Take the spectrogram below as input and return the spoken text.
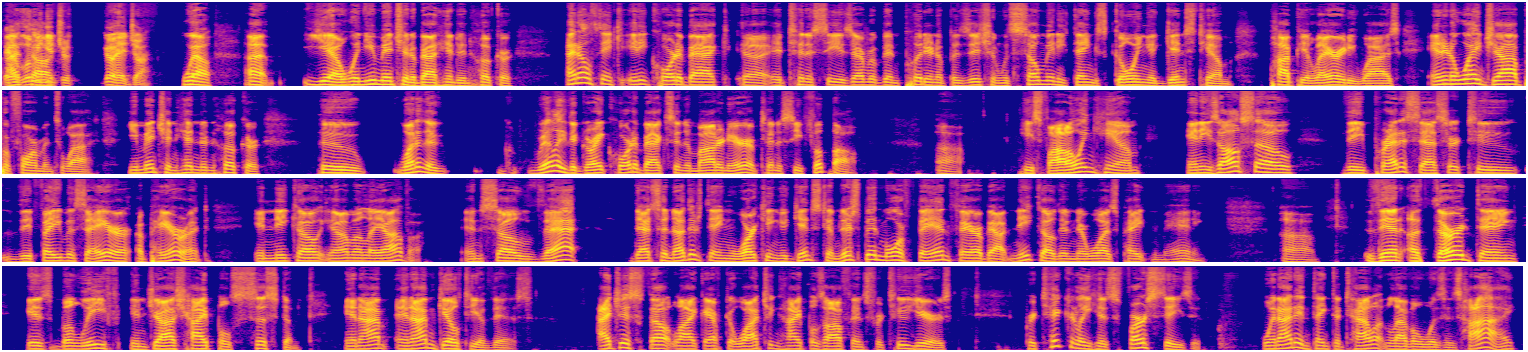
Yeah, let thought, me get your. Go ahead, John. Well, uh, yeah, when you mentioned about Hendon Hooker, I don't think any quarterback uh, at Tennessee has ever been put in a position with so many things going against him, popularity wise, and in a way, job performance wise. You mentioned Hendon Hooker, who one of the really the great quarterbacks in the modern era of Tennessee football. Uh, he's following him, and he's also the predecessor to the famous heir apparent in Nico Iamaleava. And so that that's another thing working against him. There's been more fanfare about Nico than there was Peyton Manning. Uh, then a third thing is belief in Josh Heupel's system, and I'm and I'm guilty of this. I just felt like after watching Heupel's offense for two years, particularly his first season, when I didn't think the talent level was as high,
